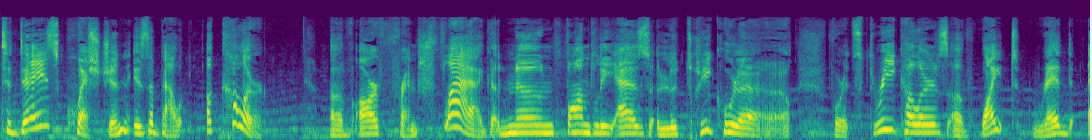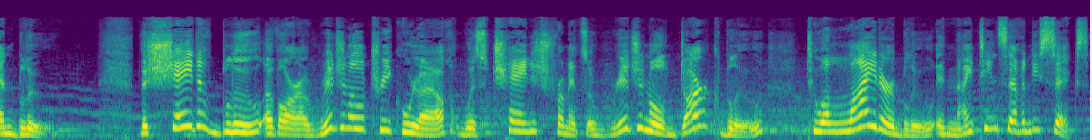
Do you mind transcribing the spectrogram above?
Today's question is about a color of our French flag, known fondly as le tricolore, for its three colors of white, red, and blue. The shade of blue of our original tricolore was changed from its original dark blue to a lighter blue in 1976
